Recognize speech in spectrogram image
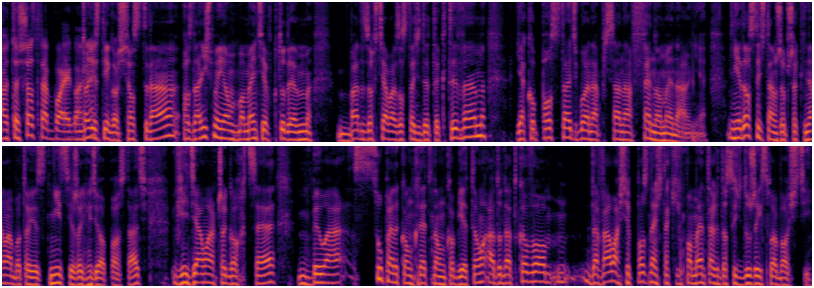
No to siostra była jego, nie? To jest jego siostra. Poznaliśmy ją w momencie, w którym bardzo chciała zostać detektywem. Jako postać była napisana fenomenalnie. Nie dosyć tam, że przeklinała, bo to jest nic, jeżeli chodzi o postać. Wiedziała, czego chce. Była super konkretną kobietą, a dodatkowo mm, dawała się poznać w takich momentach dosyć dużej słabości.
